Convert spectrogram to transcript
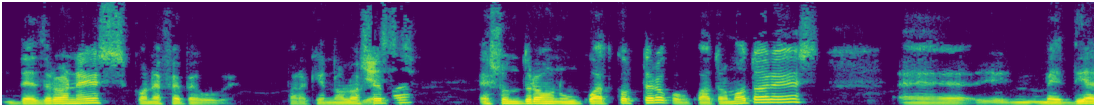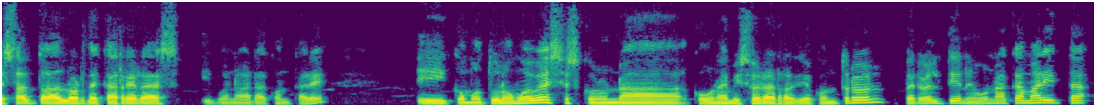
de drones con FPV. Para quien no lo Yes. sepa, es un dron, un cuadcóptero con cuatro motores. eh, me di el salto a los de carreras y bueno, ahora contaré. Y como tú lo mueves es con una, con una emisora radiocontrol, pero él tiene una camarita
